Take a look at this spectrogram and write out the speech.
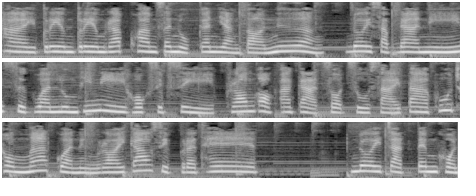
ไทยเตรียมเตรียมรับความสนุกกันอย่างต่อเนื่อง โดยสัปดาห์นี้ศึกวันลุมพินี 64 พร้อมออกอากาศสดสู่สายตาผู้ชมมากกว่า 190 ประเทศ โดยจัดเต็มขน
